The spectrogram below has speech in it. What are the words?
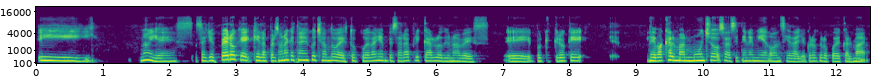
y no, y es, o sea, yo espero que, que, las personas que están escuchando esto puedan empezar a aplicarlo de una vez, eh, porque creo que eh, le va a calmar mucho, o sea, si tiene miedo o ansiedad, yo creo que lo puede calmar.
